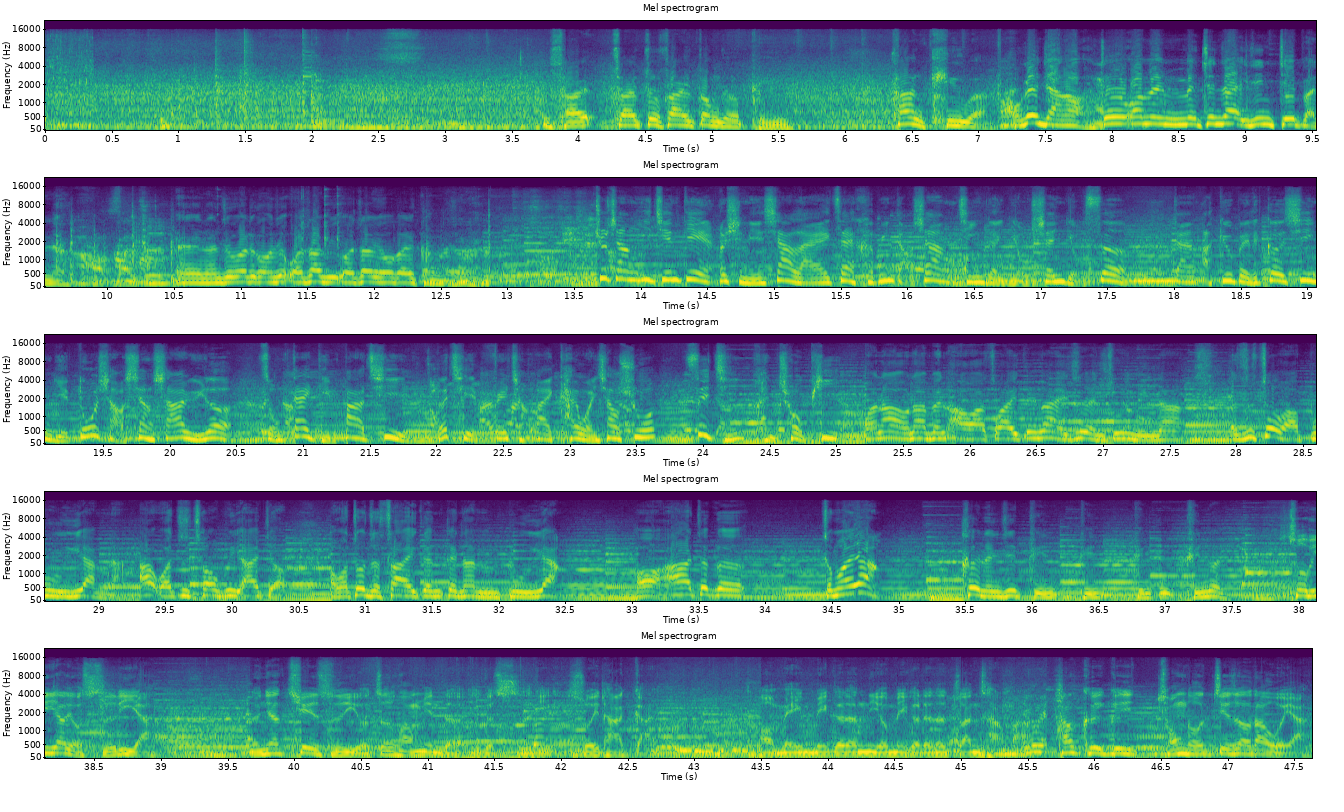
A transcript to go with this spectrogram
才才做鲨鱼冻的皮，它很 Q 啊！我跟你讲哦，这个外面没现在已经结本了。好，好吃。哎，那这我讲这瓦萨比，瓦萨比我给你讲了。就这样一间店，二十年下来，在和平岛上经营的有声有色。但阿 Q 北的个性也多少像鲨鱼了，总带点霸气，而且非常爱开玩笑，说自己很臭屁。我那我那边阿瓦鲨鱼跟那也是很出名啊，可是做法不一样了。啊，我是臭屁阿九，我做的鲨鱼跟跟他们不一样。哦啊，这个怎么样？客人去评评评估评论。臭屁要有实力啊，人家确实有这方面的一个实力，所以他敢。哦，每每个人有每个人的专长嘛，他可以可以从头介绍到尾啊。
